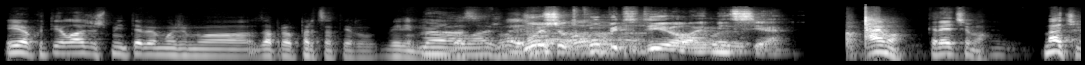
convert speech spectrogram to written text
i ako ti lažeš mi tebe možemo zapravo prcati jer vidim no, da se... Možeš otkupiti dio emisije. Ajmo, krećemo. Znači,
